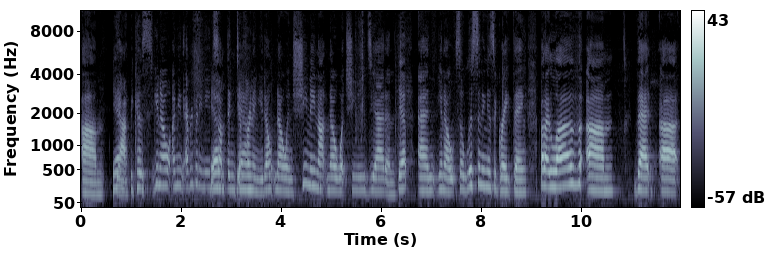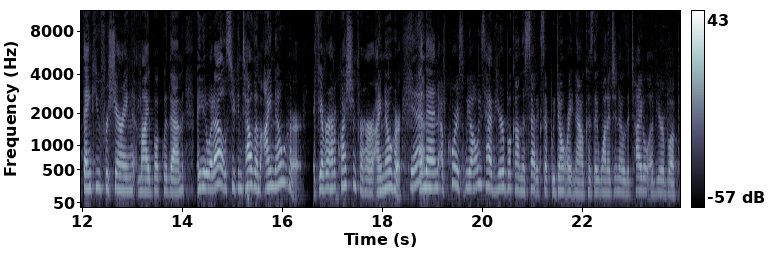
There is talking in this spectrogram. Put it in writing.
Um, yeah. Yeah. because you know, I mean, everybody needs Yeah, something yeah. different, and you don't know, and she may not know what she needs yet, and Yep. and you know, so listening is a great thing. But I love. Um, that uh, thank you for sharing my book with them and you know what else you can tell them i know her if you ever have a question for her i know her Yeah. and then of course we always have your book on the set except we don't right now because they wanted to know the title of your book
